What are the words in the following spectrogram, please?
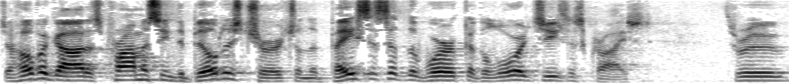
Jehovah God is promising to build his church on the basis of the work of the Lord Jesus Christ through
